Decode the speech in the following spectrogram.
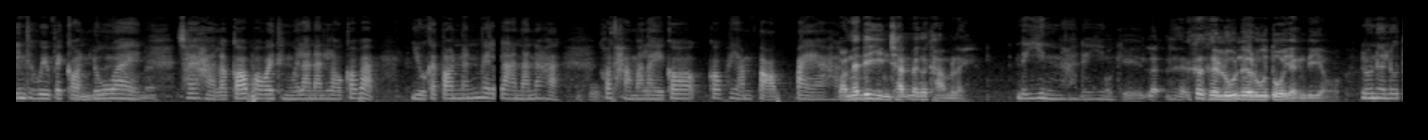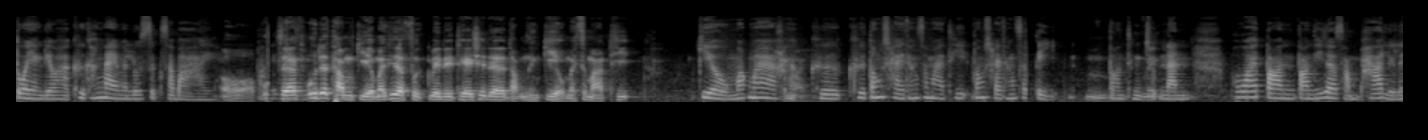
อินเทอร์วิวไปก่อนด้วยนะใช่ค่ะ แล้วก็พอไปถึงเวลานั้นเราก็แบบอยู่กับตอนนั้นเวลานั้นนะคะเขาถามอะไรก็ก็พยายามตอบไปอะค่ะตอนนั้นได้ยินชัดไหมเขาถามอะไร ได้ยินค่ะได้ยินโอเคแล้วก็คือรู้เนื้อรู้ตัวอย่างเดียว รู้เนื้อรู้ตัวอย่างเดียวค่ะ คือข้างในมันรู้สึกสบายอ๋อแสดงพุทธธรรมเกี่ยวไหมที่จะฝึก meditation ในระดับหนึ่งเกี่ยวไหมสมาธิ เกี่ยวมากๆทำค่ะไม คือคือต้องใช้ทั้งสมาธิต้องใช้ทั้งสติอืมตอนถึงจุดนั้น เพราะว่าตอนตอนที่จะสัมภาษณ์หรืออะไร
